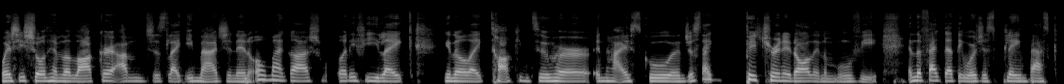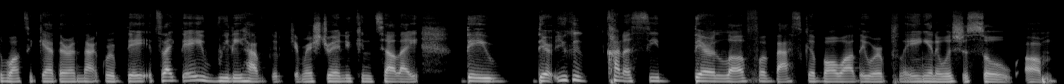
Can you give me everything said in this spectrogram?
when she showed him the locker i'm just like imagining oh my gosh what if he like you know like talking to her in high school and just like picturing it all in a movie? And the fact that they were just playing basketball together in that group date it's like they really have good chemistry and you can tell like they there you could kind of see their love for basketball while they were playing and it was just so um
